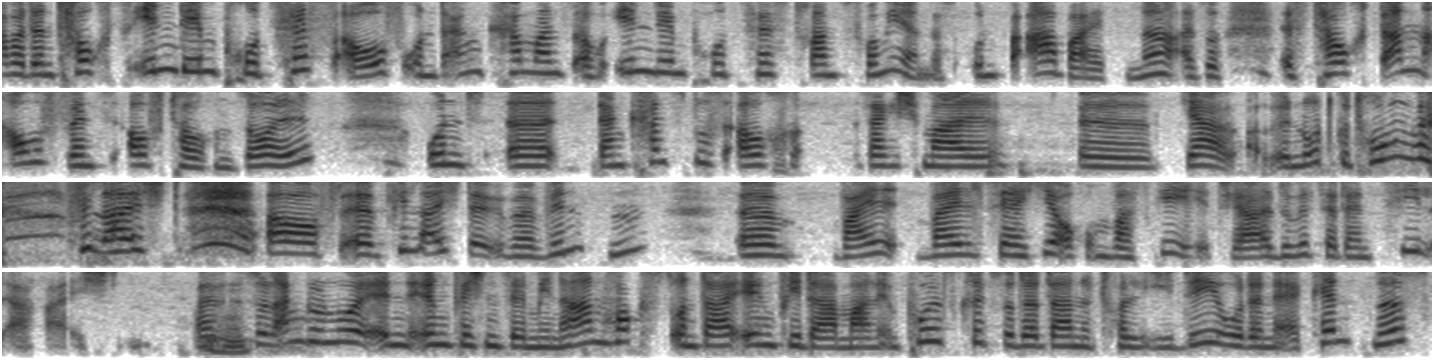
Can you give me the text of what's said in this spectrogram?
aber dann taucht es in dem Prozess auf und dann kann man es auch in dem Prozess transformieren das, und bearbeiten. Ne? Also es taucht dann auf, wenn es auftauchen soll und äh, dann kannst du es auch, sag ich mal, äh, ja, notgedrungen vielleicht, auf, äh, viel leichter überwinden, äh, weil weil es ja hier auch um was geht. Ja, du willst ja dein Ziel erreichen. Weil mhm. solange du nur in irgendwelchen Seminaren hockst und da irgendwie da mal einen Impuls kriegst oder da eine tolle Idee oder eine Erkenntnis,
